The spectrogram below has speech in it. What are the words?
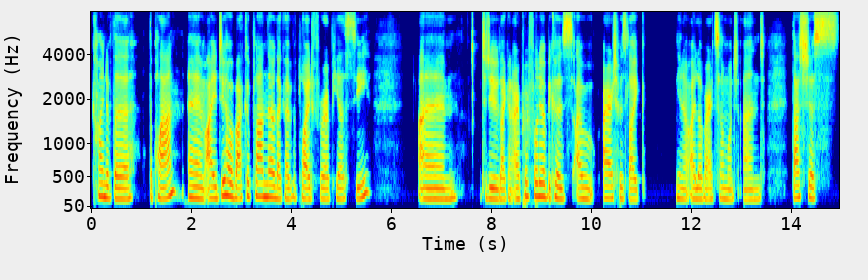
kind of the the plan. Um I do have a backup plan though, like I've applied for a PLC um to do like an art portfolio because I art was like you know, I love art so much and that's just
